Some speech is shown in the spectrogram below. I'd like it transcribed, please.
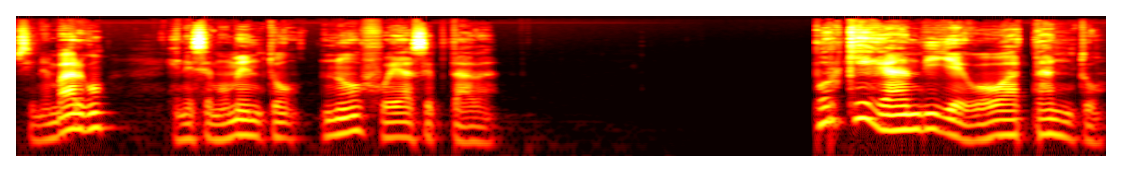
Sin embargo, en ese momento no fue aceptada. ¿Por qué Gandhi llegó a tanto?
